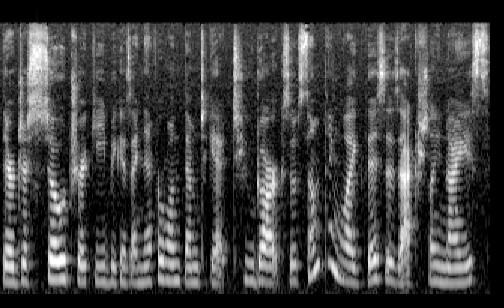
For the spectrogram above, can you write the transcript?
they're just so tricky because I never want them to get too dark. So something like this is actually nice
